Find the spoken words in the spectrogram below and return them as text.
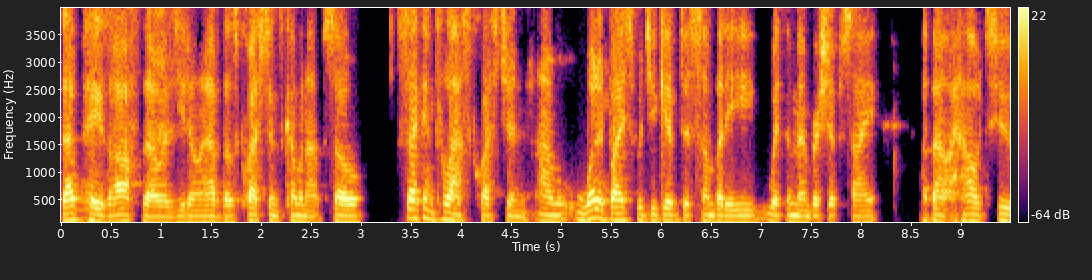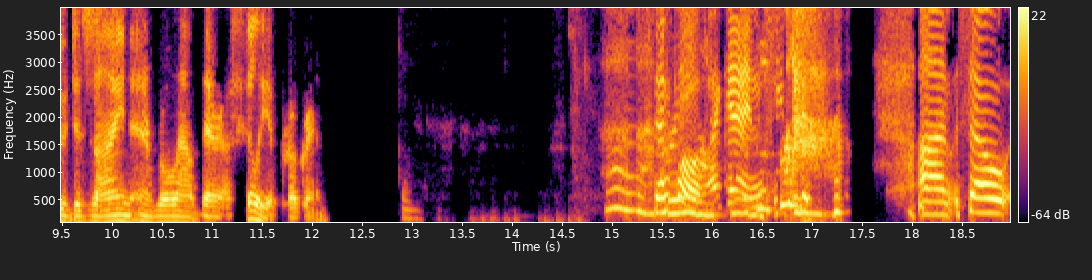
that pays off though, as you don't have those questions coming up. So, second to last question: um, What advice would you give to somebody with a membership site about how to design and roll out their affiliate program? Simple again. um, so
